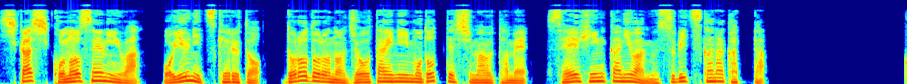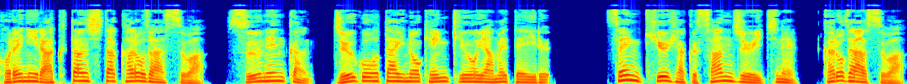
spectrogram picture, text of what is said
しかしこの繊維は、お湯につけると、ドロドロの状態に戻ってしまうため、製品化には結びつかなかった。これに落胆したカロザースは、数年間、重合体の研究をやめている。1931年、カロザースは、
